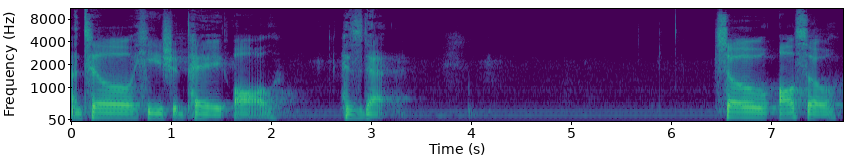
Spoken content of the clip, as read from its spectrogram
until he should pay all his debt. So also,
